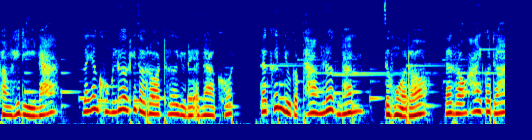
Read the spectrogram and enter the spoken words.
ฟังให้ดีนะ และยังคงเลือกที่จะรอเธออยู่ในอนาคต และขึ้นอยู่กับทางเลือกนั้น จะหัวเราะและร้องไห้ก็ได้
